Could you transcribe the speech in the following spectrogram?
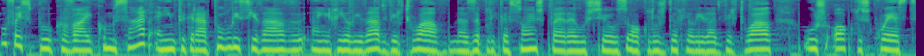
O Facebook vai começar a integrar publicidade em realidade virtual nas aplicações para os seus óculos de realidade virtual, os óculos Quest.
